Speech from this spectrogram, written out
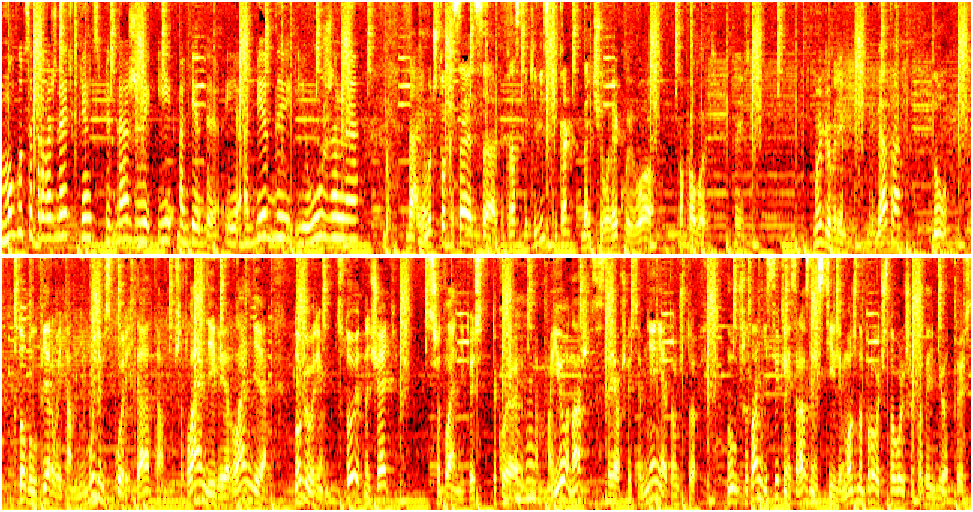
могут сопровождать, в принципе, даже и обеды. И обеды, и ужины. Да, и вот что касается как раз-таки виски, как дать человеку его попробовать. То есть мы говорим, ребята, ну, кто был первый, там, не будем спорить, да, там, Шотландия или Ирландия, но говорим, стоит начать с Шотландии. То есть такое угу. там, мое, наше состоявшееся мнение о том, что ну, в Шотландии действительно есть разные стили. Можно пробовать, что больше подойдет. То есть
